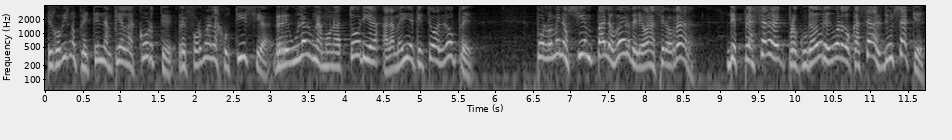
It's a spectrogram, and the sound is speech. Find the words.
el gobierno pretenda ampliar la Corte, reformar la justicia, regular una monatoria a la medida de Cristóbal López? Por lo menos 100 palos verdes le van a hacer ahorrar desplazar al procurador Eduardo Casal de un saque,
